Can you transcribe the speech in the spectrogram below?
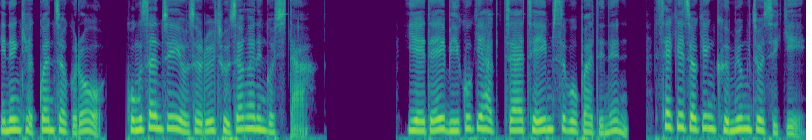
이는 객관적으로 공산주의 요소를 조장하는 것이다. 이에 대해 미국의 학자 제임스 보바드는 세계적인 금융조직이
